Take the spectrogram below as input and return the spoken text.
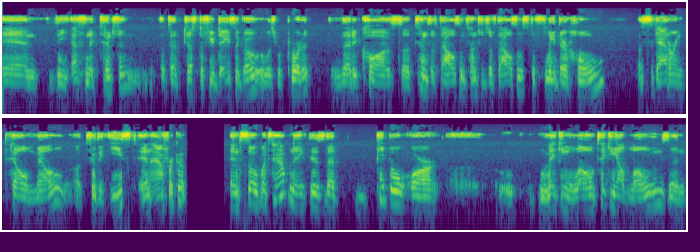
and the ethnic tension that just a few days ago it was reported that it caused uh, tens of thousands, hundreds of thousands to flee their home, uh, scattering pell mell uh, to the east in Africa. And so what's happening is that people are uh, making loan, taking out loans and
